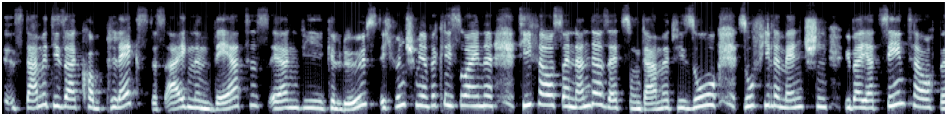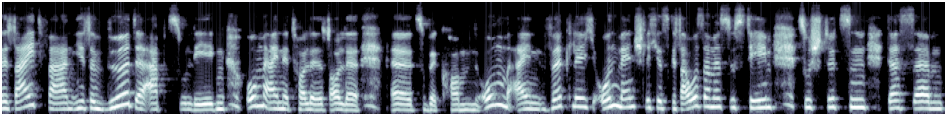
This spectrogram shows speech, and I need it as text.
ist damit dieser Komplex des eigenen Wertes irgendwie gelöst? Ich wünsche mir wirklich so eine tiefe Auseinandersetzung damit, wieso so viele Menschen über Jahrzehnte auch bereit waren, ihre Würde abzulegen, um eine tolle Rolle äh, zu bekommen, um ein wirklich unmenschliches, grausames System zu stützen, das ähm,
